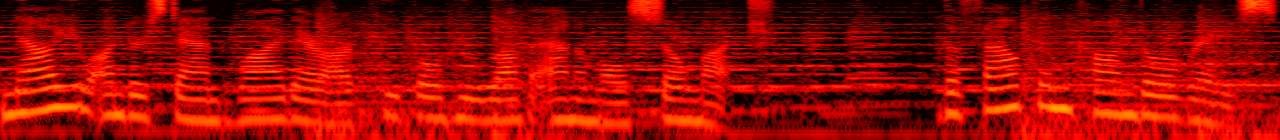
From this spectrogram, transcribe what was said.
Now you understand why there are people who love animals so much. The Falcon Condor Race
